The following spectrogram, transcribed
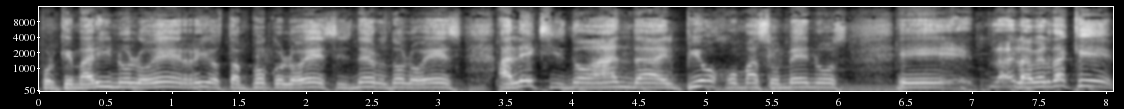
porque Marín no lo es, Ríos tampoco lo es, Cisneros no lo es, Alexis no anda, el Piojo más o menos. Eh, la, la verdad que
